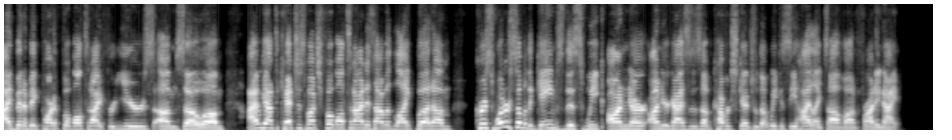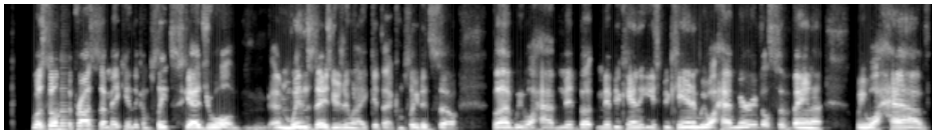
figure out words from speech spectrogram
I've been a big part of football tonight for years. Um, so um, I haven't got to catch as much football tonight as I would like. But um, Chris, what are some of the games this week on your on your guys' uh, coverage schedule that we can see highlights of on Friday night? Well, still in the process of making the complete schedule, and Wednesdays usually when I get that completed. So but we will have mid mid Buchanan, East Buchanan. We will have Maryville, Savannah. We will have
